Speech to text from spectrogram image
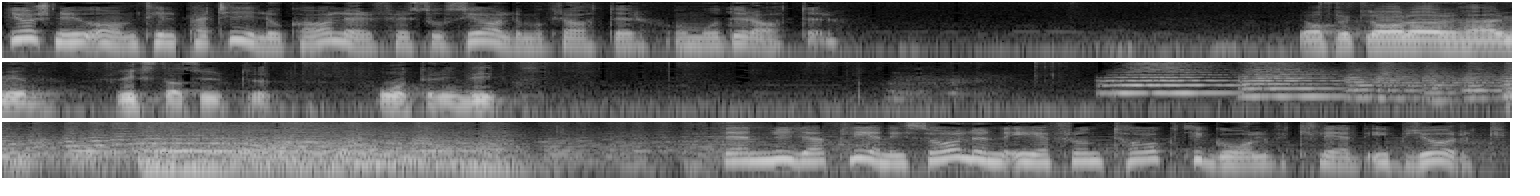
görs nu om till partilokaler för socialdemokrater och moderater. Jag förklarar härmed riksdagshuset återinvigt. Den nya plenisalen är från tak till golv klädd i björk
